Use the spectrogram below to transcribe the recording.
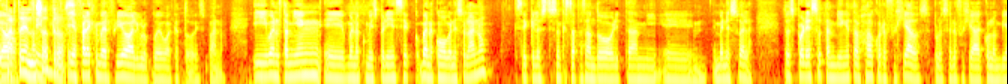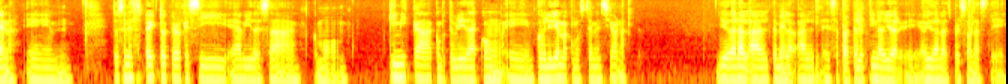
refirió. parte de sí, nosotros. ella fue la que me refirió al grupo de Huacato Hispano. Y bueno, también, eh, bueno, con mi experiencia, bueno, como venezolano, sé que la situación que está pasando ahorita mí, eh, en Venezuela. Entonces, por eso también he trabajado con refugiados, ser refugiada colombiana. Eh, entonces, en ese aspecto, creo que sí ha habido esa como química, compatibilidad con, eh, con el idioma, como usted menciona. De ayudar al, al- también a a esa parte latina, de ayudar, eh, ayudar a las personas de,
